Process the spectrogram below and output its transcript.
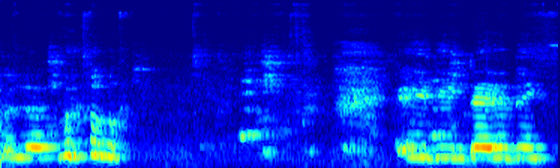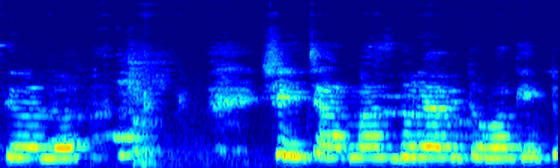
হলো। এই দিনটাই দেখতে হলো। সেই চার মাস ধরে আমি তোমাকে একটু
